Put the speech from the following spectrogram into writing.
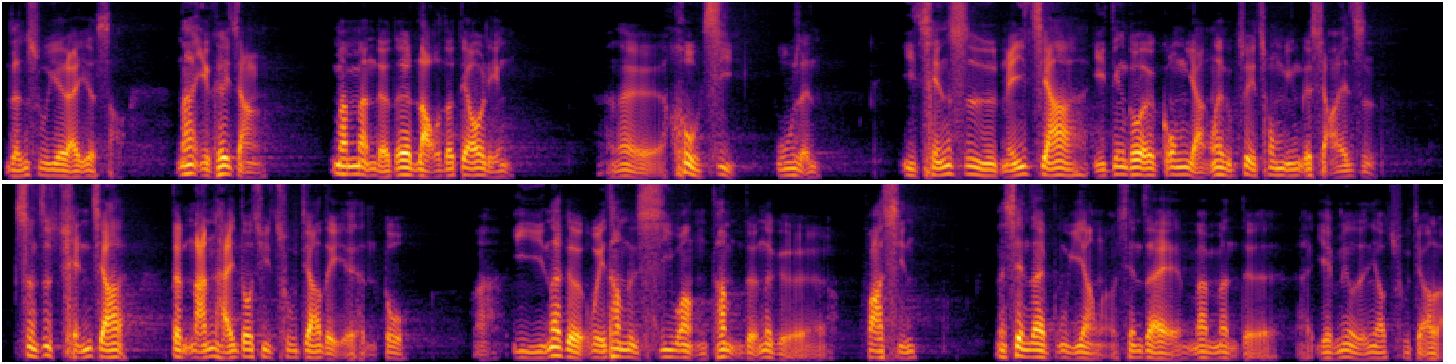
人数越来越少。那也可以讲。慢慢的，这老的凋零，那后继无人。以前是每一家一定都会供养那个最聪明的小孩子，甚至全家的男孩都去出家的也很多啊，以那个为他们的希望，他们的那个发心。那现在不一样了，现在慢慢的也没有人要出家了，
